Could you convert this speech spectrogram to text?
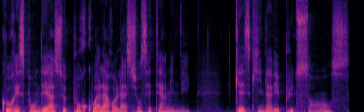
correspondait à ce pourquoi la relation s'est terminée, qu'est-ce qui n'avait plus de sens,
